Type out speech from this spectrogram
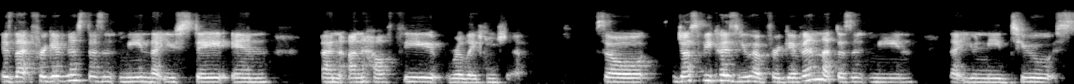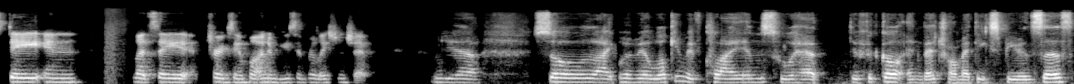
is that forgiveness doesn't mean that you stay in an unhealthy relationship. So just because you have forgiven, that doesn't mean that you need to stay in, let's say, for example, an abusive relationship. Yeah. So, like when we're working with clients who have difficult and very traumatic experiences.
